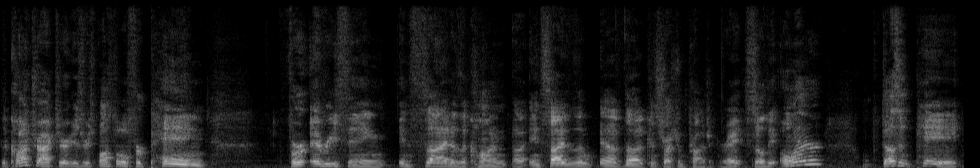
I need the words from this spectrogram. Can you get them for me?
The contractor is responsible for paying for everything inside of the con uh, inside of the of the construction project, right? So the owner doesn't pay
